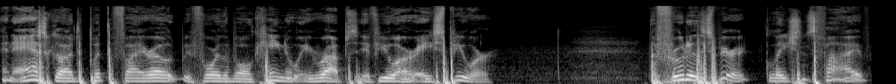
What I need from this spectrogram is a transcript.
And ask God to put the fire out before the volcano erupts if you are a spewer. The fruit of the Spirit, Galatians 5,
